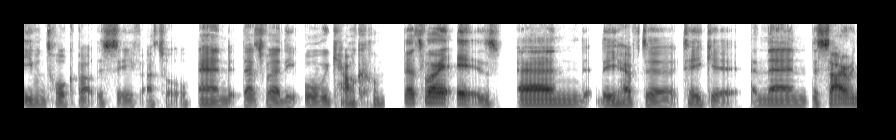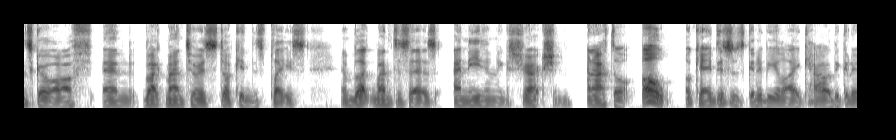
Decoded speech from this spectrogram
even talk about this safe at all. And that's where the orichalcum that's where it is and they have to take it and then the sirens go off and black manta is stuck in this place and black manta says i need an extraction. And i thought oh okay this is going to be like how they're going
